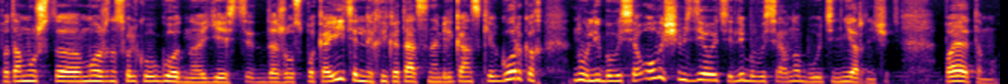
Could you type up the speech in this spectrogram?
потому что можно сколько угодно есть даже успокоительных и кататься на американских горках, ну, либо вы себя овощем сделаете, либо вы все равно будете нервничать. Поэтому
